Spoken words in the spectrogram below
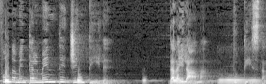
fondamentalmente gentile. Dalai Lama, buddista.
